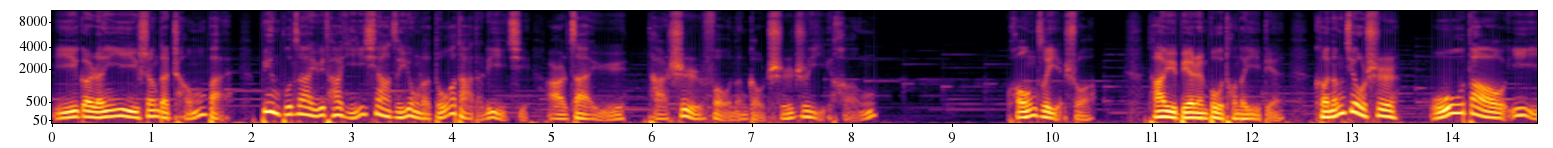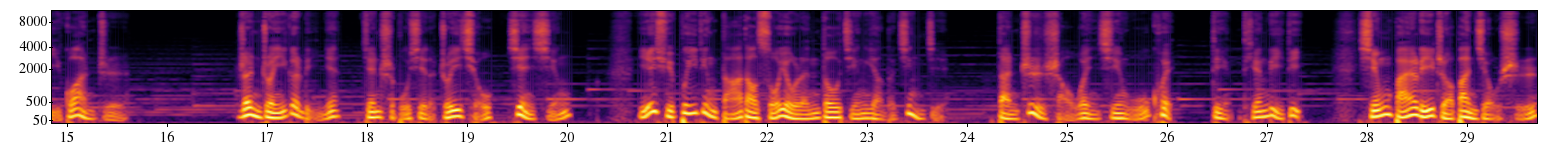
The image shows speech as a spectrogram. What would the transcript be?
一个人一生的成败，并不在于他一下子用了多大的力气，而在于他是否能够持之以恒。”孔子也说。他与别人不同的一点，可能就是无道一以贯之。认准一个理念，坚持不懈地追求践行，也许不一定达到所有人都敬仰的境界，但至少问心无愧，顶天立地，行百里者半九十。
